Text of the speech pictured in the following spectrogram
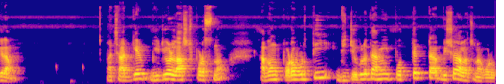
গ্রাম। আচ্ছা আজকের ভিডিওর লাস্ট প্রশ্ন। এবং পরবর্তী ভিডিওগুলোতে আমি প্রত্যেকটা বিষয় আলোচনা করব।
